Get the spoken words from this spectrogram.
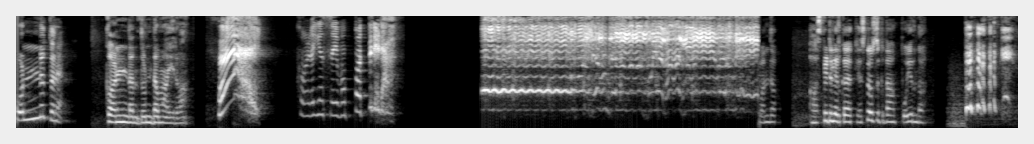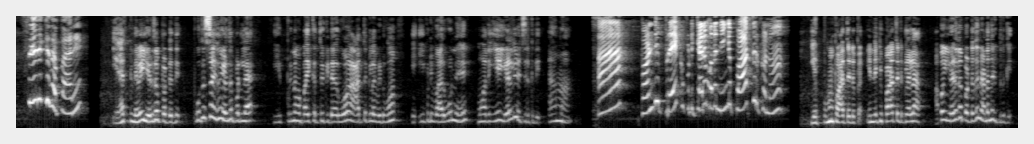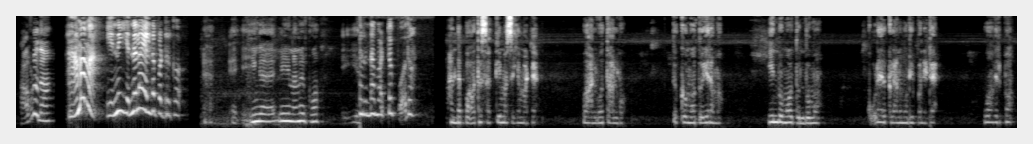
பொண்ணு தர கண்டம் துண்டமாயிருவான் செய்வ பத்திரிடா வந்தோம் ஹாஸ்பிட்டல் இருக்க கெஸ்ட் ஹவுஸுக்கு தான் போயிருந்தோம் சிரிக்குத பாரு. ஏற்கனவே எழுதப்பட்டது. புதுசா எதுவும் எழுதப்படல. இப்படி நம்ம பைக்கை தூக்கிட்டு வருவோம் ஆத்துக்குள்ள விடுவோம். இ- இப்படி வருவோம்னு முதலையே எழுதி வச்சிருக்குது. ஆமா. எப்பவும் பார்த்துருப்பேன். இன்னைக்கு பார்த்துருக்கல அப்போ எழுதப்பட்டது நடந்துட்டு இருக்கு அவ்வளவுதான் இன்னும் என்னெல்லாம் எழுதப்பட்டிருக்கோம் இங்க நீ நான் இருக்கோம் இருந்தா மட்டும் போதும். அந்த பாவத்தை சத்தியமா செய்ய மாட்டேன். வாழ்வோ தாழ்வோ. துக்கமோ துயரமோ இன்பமோ துன்பமோ கூட இருக்கலாம்னு முடிவு பண்ணிட்டேன். உன் விருப்பம்.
